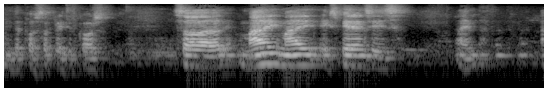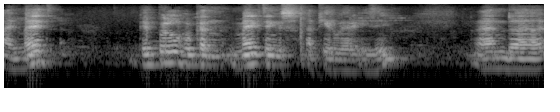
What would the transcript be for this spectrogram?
in the postoperative course. So uh, my my experience is I I met people who can make things appear very easy, and uh,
